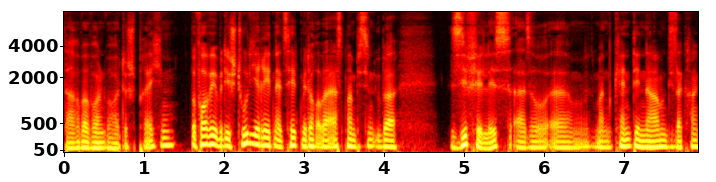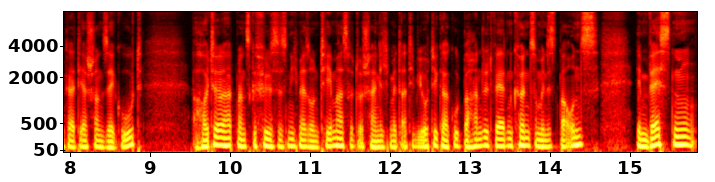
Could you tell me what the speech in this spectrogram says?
Darüber wollen wir heute sprechen. Bevor wir über die Studie reden, erzählt mir doch aber erstmal ein bisschen über Syphilis. Also äh, man kennt den Namen dieser Krankheit ja schon sehr gut. Heute hat man das Gefühl, es ist nicht mehr so ein Thema. Es wird wahrscheinlich mit Antibiotika gut behandelt werden können, zumindest bei uns im Westen.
